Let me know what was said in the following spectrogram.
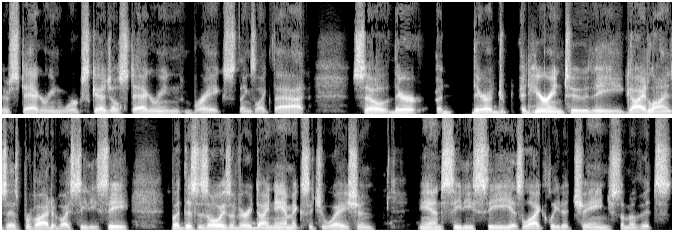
there's staggering work schedules, staggering breaks, things like that. So they're they're adhering to the guidelines as provided by CDC, but this is always a very dynamic situation, and CDC is likely to change some of its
